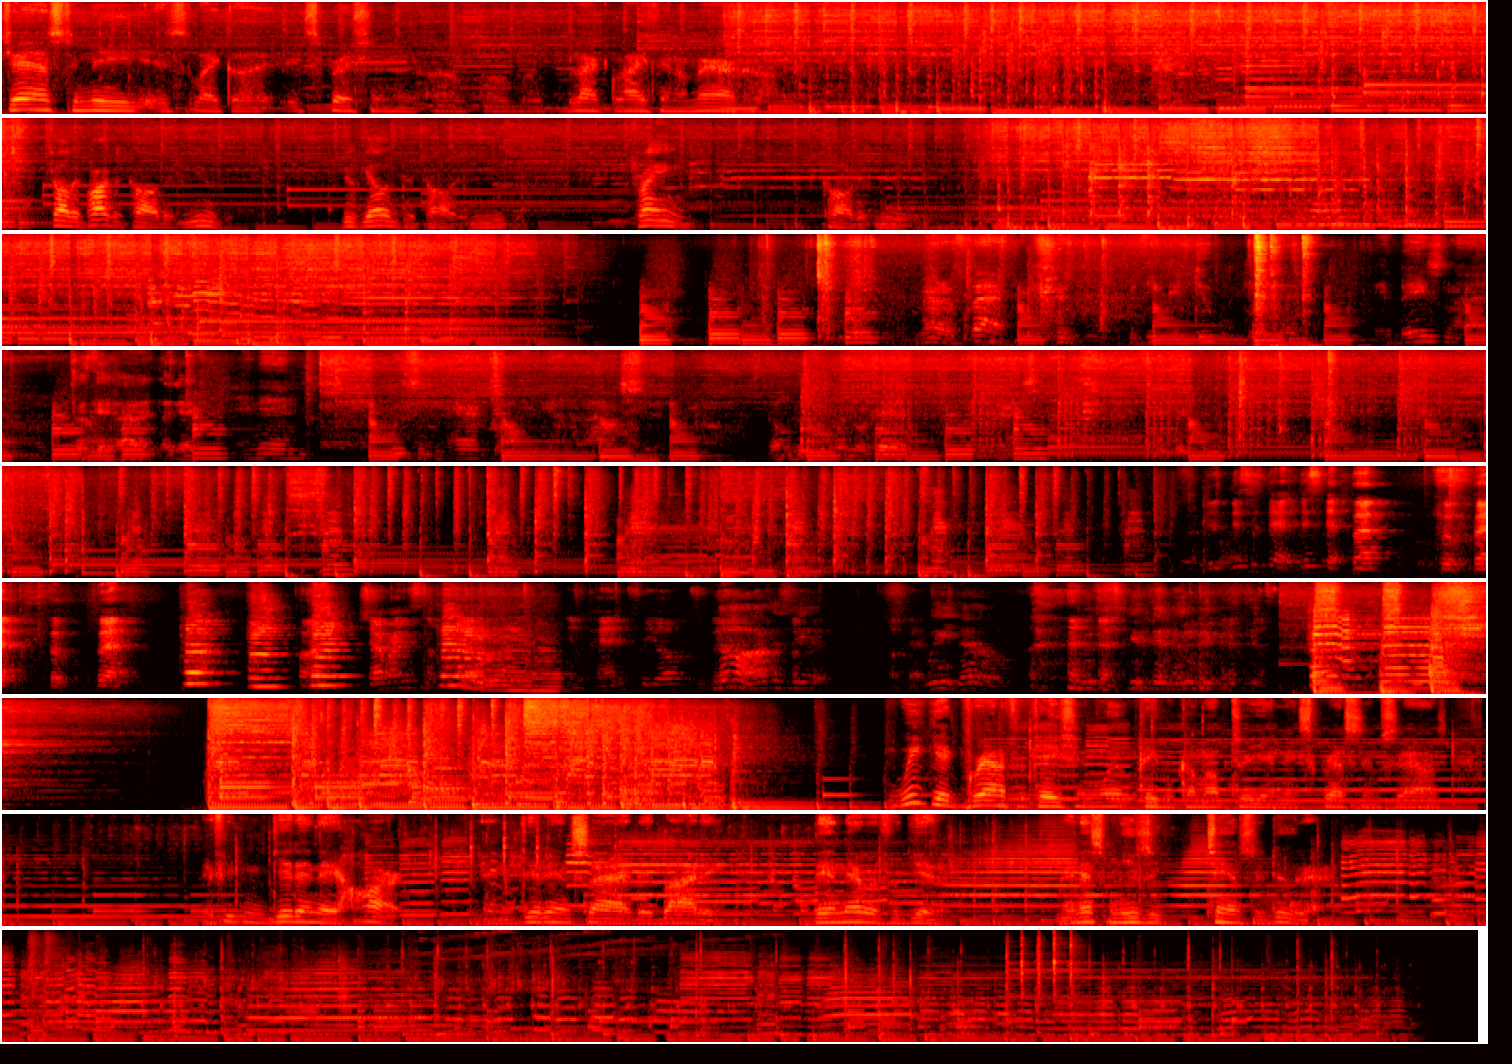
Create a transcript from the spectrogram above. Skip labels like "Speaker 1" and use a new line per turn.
Jazz to me is like an expression of, of black life in America.
Charlie Parker called it music. Duke Ellington called it music. Trane called it music.
Fact, if you could duplicate a bass line
Okay, all right, okay.
and then do some Eric Dolphy kind of loud shit.
Don't do the windows head.
This is that. This is that. Bap, bap,
We get gratification when people come up to you and express themselves. If you can get in their heart and get inside their body, they'll never forget it. And this music tends to do that.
